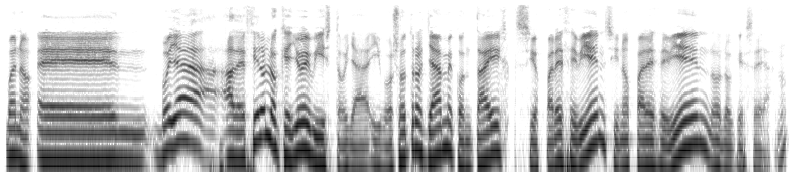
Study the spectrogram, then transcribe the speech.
Bueno, eh, voy a, a, deciros lo que yo he visto ya, y vosotros ya me contáis si os parece bien, si no os parece bien, o lo que sea, ¿no?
